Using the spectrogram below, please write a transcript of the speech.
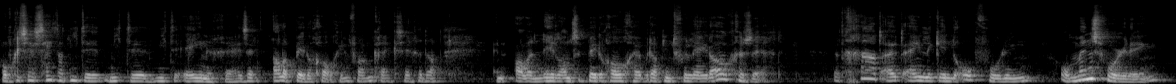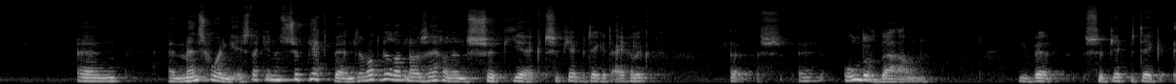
overigens hij dat niet de, niet, de, niet de enige. Hij zegt, alle pedagogen in Frankrijk zeggen dat. En alle Nederlandse pedagogen hebben dat in het verleden ook gezegd. Het gaat uiteindelijk in de opvoeding om menswording. En en menswording is dat je een subject bent. En wat wil dat nou zeggen, een subject? Subject betekent eigenlijk uh, onderdaan. Je bent, subject betekent,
